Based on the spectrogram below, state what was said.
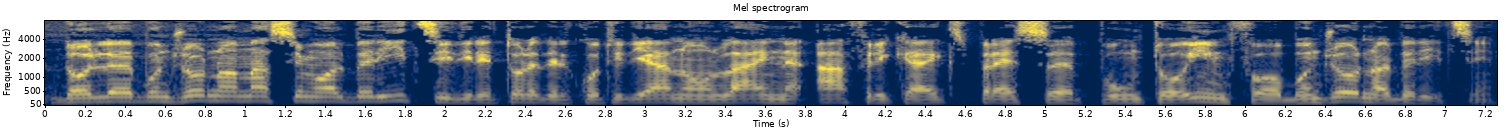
Do il buongiorno a Massimo Alberizzi, direttore del quotidiano online africaexpress.info. Buongiorno Alberizzi.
